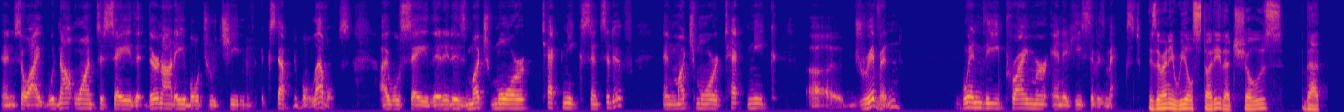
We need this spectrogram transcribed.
And so I would not want to say that they're not able to achieve acceptable levels. I will say that it is much more technique sensitive and much more technique uh, driven when the primer and adhesive is mixed. Is there any real study that shows that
